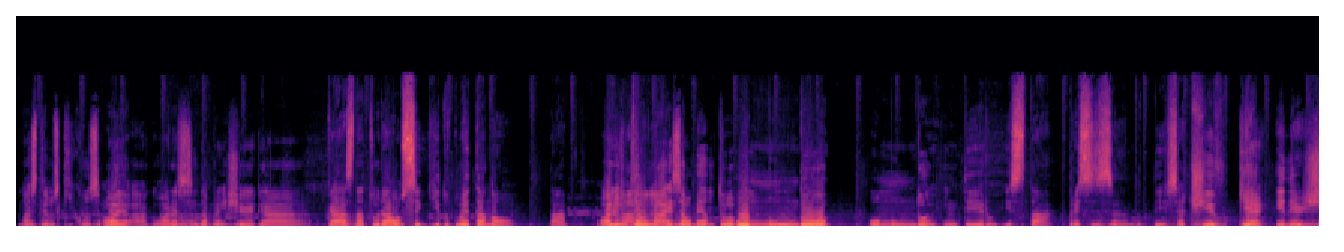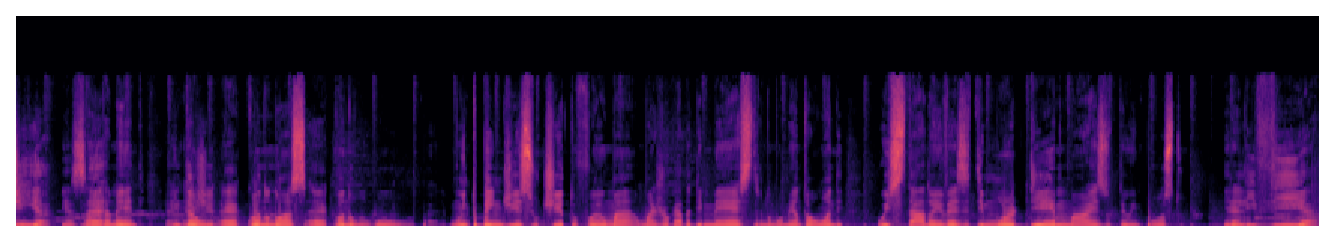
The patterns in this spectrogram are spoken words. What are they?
Nós temos que. Olha, agora sim dá para enxergar. Gás natural seguido do etanol tá? Olha, então mais aumentou. O mundo, o mundo inteiro está precisando desse ativo, que é energia. Né? Exatamente. Né? É então, energia. É, quando nós, é, quando o muito bem disse o Tito, foi uma, uma jogada de mestre no momento onde o Estado, ao invés de te morder mais o teu imposto, ele alivia,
